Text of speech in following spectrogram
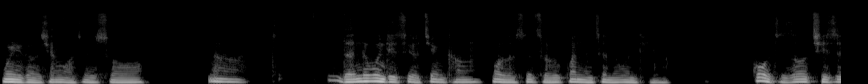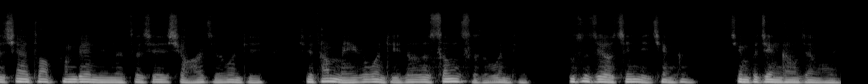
另一个想法，就是说，那人的问题只有健康，或者是只有官能症的问题嘛？或者说，其实现在大部分面临的这些小孩子的问题，其实他每一个问题都是生死的问题，不是只有心理健康。健不健康这样会，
